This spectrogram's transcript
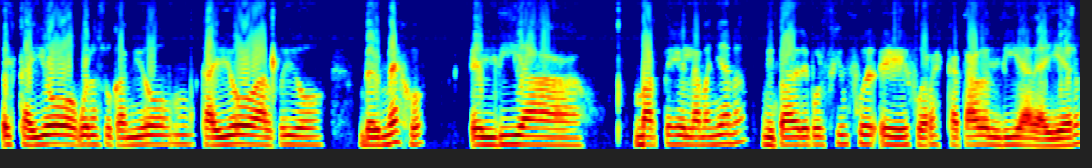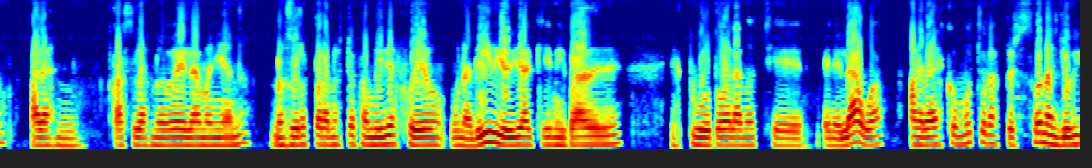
él cayó, bueno, su camión cayó al río Bermejo el día martes en la mañana. Mi padre por fin fue, eh, fue rescatado el día de ayer a las casi las 9 de la mañana. Nosotros para nuestra familia fue un alivio ya que mi padre estuvo toda la noche en el agua agradezco mucho a las personas. Yo vi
